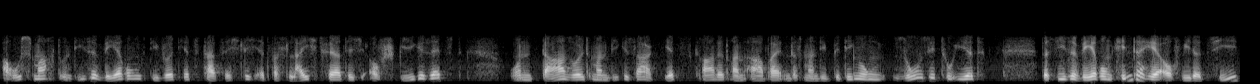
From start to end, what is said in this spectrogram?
ausmacht. Und diese Währung, die wird jetzt tatsächlich etwas leichtfertig aufs Spiel gesetzt. Und da sollte man, wie gesagt, jetzt gerade dran arbeiten, dass man die Bedingungen so situiert, dass diese Währung hinterher auch wieder zieht,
